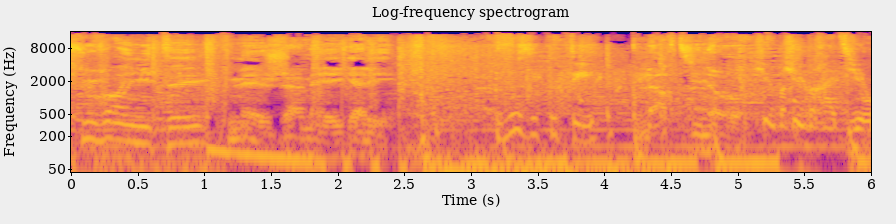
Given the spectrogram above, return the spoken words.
Souvent imité, mais jamais égalé. Vous écoutez Martino. Cube, Cube Radio.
